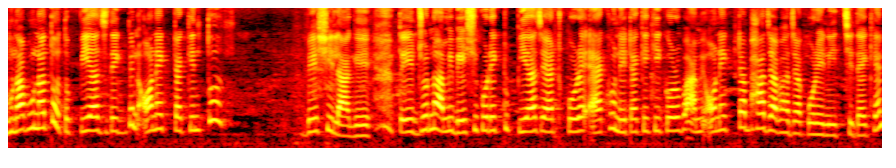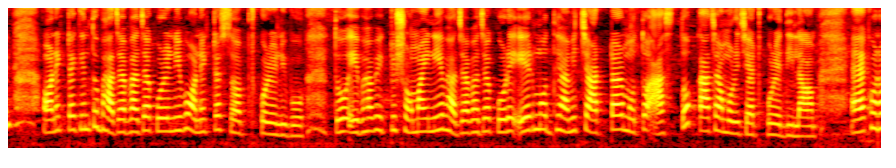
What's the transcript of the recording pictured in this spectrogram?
ভুনা ভুনা তো তো পেঁয়াজ দেখবেন অনেকটা কিন্তু বেশি লাগে। তো এর জন্য আমি বেশি করে একটু পেঁয়াজ অ্যাড করে এখন এটাকে কি করব, আমি অনেকটা ভাজা ভাজা করে নিচ্ছি দেখেন। অনেকটা কিন্তু ভাজা ভাজা করে নিব, অনেকটা সফট করে নিব। তো এভাবে একটু সময় নিয়ে ভাজা ভাজা করে এর মধ্যে আমি চারটার মতো আস্ত কাঁচামরিচ অ্যাড করে দিলাম। এখন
